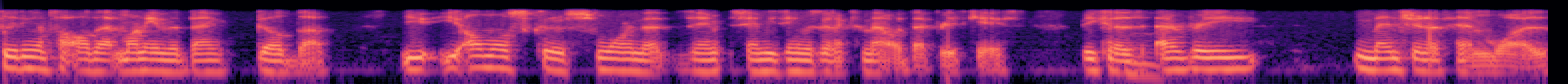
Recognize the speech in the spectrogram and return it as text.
leading up to all that Money in the Bank build up, you you almost could have sworn that Zam, Sami Zayn was going to come out with that briefcase because mm-hmm. every mention of him was,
